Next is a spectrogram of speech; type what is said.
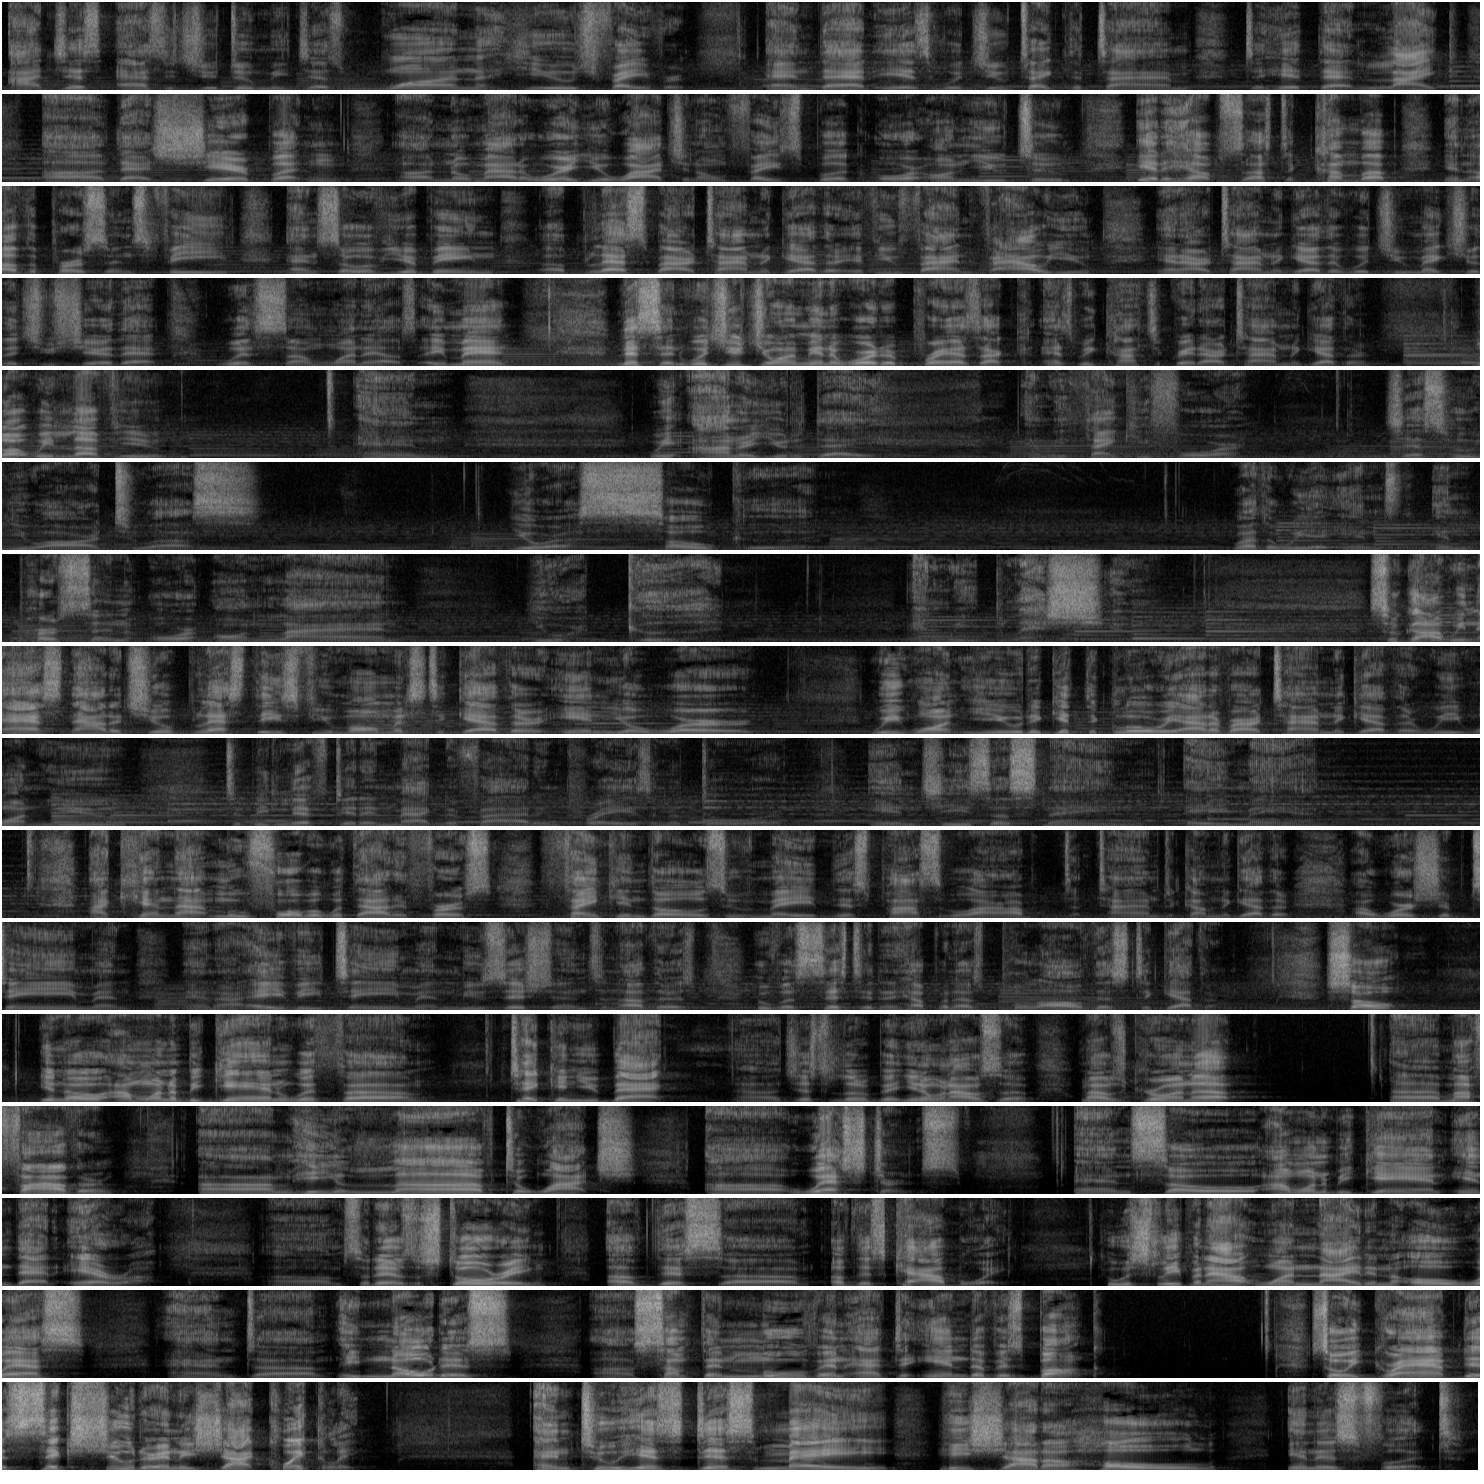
I just ask that you do me just one huge favor, and that is would you take the time to hit that like, uh, that share button, uh, no matter where you're watching on Facebook or on YouTube? It helps us to come up in other person's feed. And so if you're being uh, blessed by our time together, if you find value in our time together, would you make sure that you share that with someone else? Amen. Listen, would you join me in a word of prayer as, I, as we consecrate our time together? Lord, we love you and we honor you today and we thank you for just who you are to us. You are so good. Whether we are in, in person or online, you are good and we bless you. So, God, we ask now that you'll bless these few moments together in your word. We want you to get the glory out of our time together. We want you to be lifted and magnified and praised and adored. In Jesus' name, amen. I cannot move forward without at first thanking those who've made this possible, our time to come together, our worship team and, and our AV team and musicians and others who've assisted in helping us pull all this together. So, you know, I want to begin with uh, taking you back uh, just a little bit. You know, when I was uh, when I was growing up, uh, my father um, he loved to watch uh, westerns, and so I want to begin in that era. Um, so there's a story of this uh, of this cowboy who was sleeping out one night in the old west, and uh, he noticed something moving at the end of his bunk. So he grabbed his six shooter and he shot quickly. And to his dismay, he shot a hole in his foot.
